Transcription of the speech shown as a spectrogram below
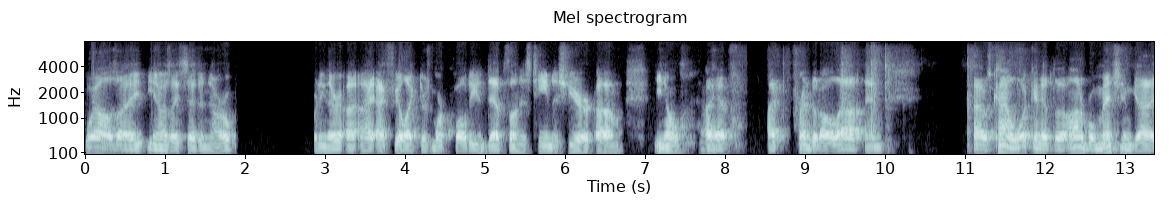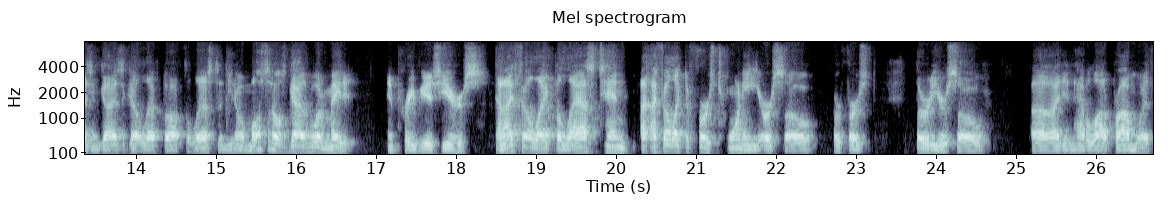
Well, as I, you know, as I said in our opening there, I, I feel like there's more quality and depth on his team this year. Um, you know, I have I printed it all out and I was kind of looking at the honorable mention guys and guys that got left off the list. And, you know, most of those guys would have made it in previous years. And I felt like the last 10, I felt like the first 20 or so, or first 30 or so, uh, I didn't have a lot of problem with.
